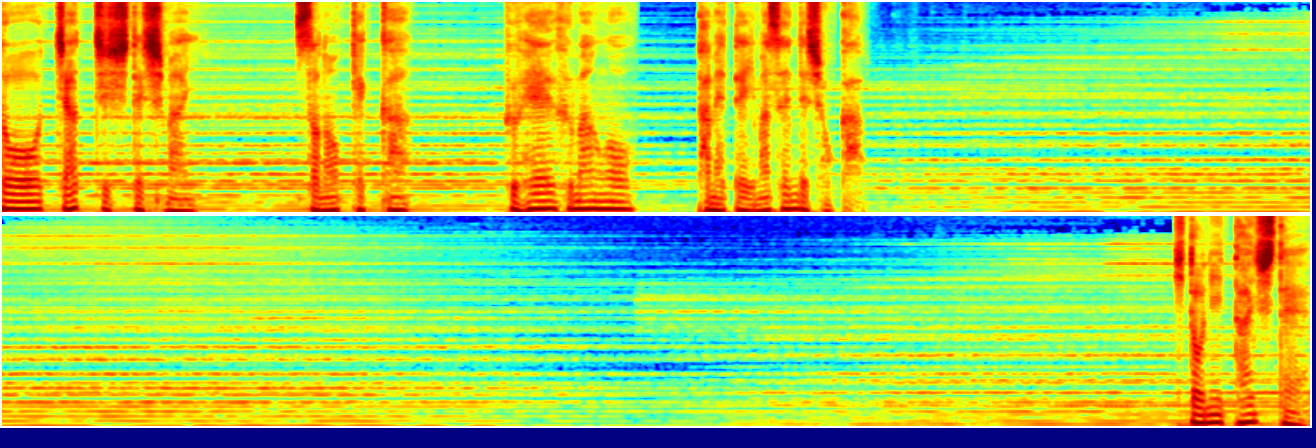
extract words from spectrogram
人をジャッジしてしまいその結果不平不満をためていませんでしょうか。人に対して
